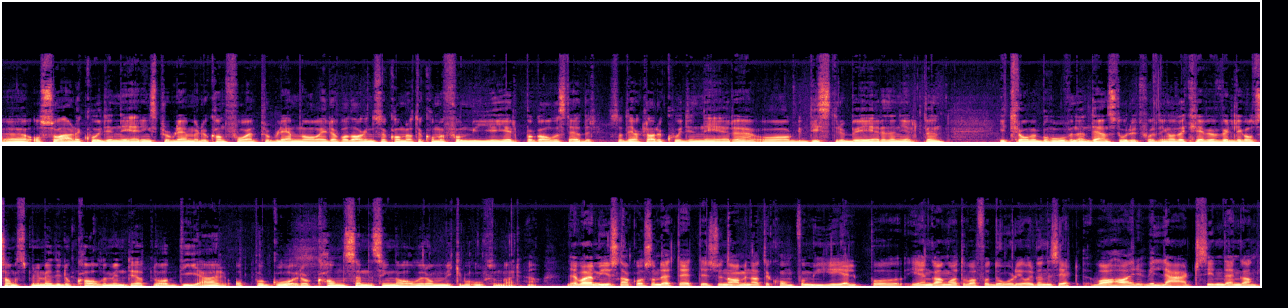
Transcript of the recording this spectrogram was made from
Eh, og så er det koordineringsproblemer. Du kan få et problem nå i løpet av dagene som kommer at det kommer for mye hjelp på gale steder. Så det å klare å koordinere og distribuere den hjelpen i tråd med behovene, det er en stor utfordring. Og det krever jo veldig godt samspill med de lokale myndighetene, og at de er oppe og går og kan sende signaler om hvilke behov som er. Ja. Det var jo mye snakk også om dette etter tsunamien, at det kom for mye hjelp på én gang, og at det var for dårlig organisert. Hva har vi lært siden den gang?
